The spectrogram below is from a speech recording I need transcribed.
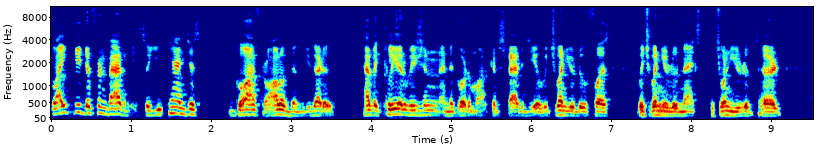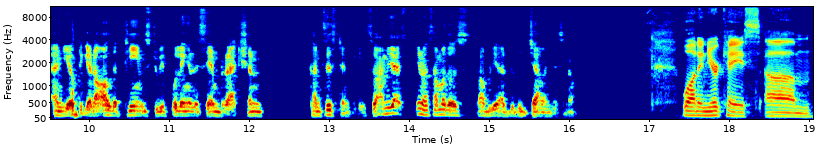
slightly different batteries. So you can't just go after all of them. You got to have a clear vision and a go to market strategy of which one you do first which one you do next which one you do third and you have to get all the teams to be pulling in the same direction consistently. So I'm just, you know, some of those probably are the big challenges, you know. Well, and in your case, um,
